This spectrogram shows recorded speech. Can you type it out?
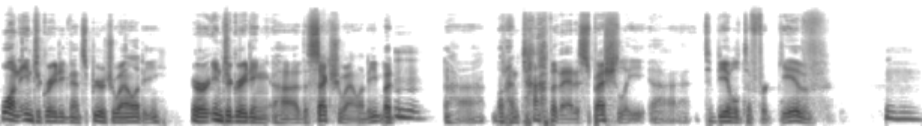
one integrating that spirituality or integrating uh, the sexuality, but Mhm. uh, but on top of that, especially uh, to be able to forgive Mhm.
